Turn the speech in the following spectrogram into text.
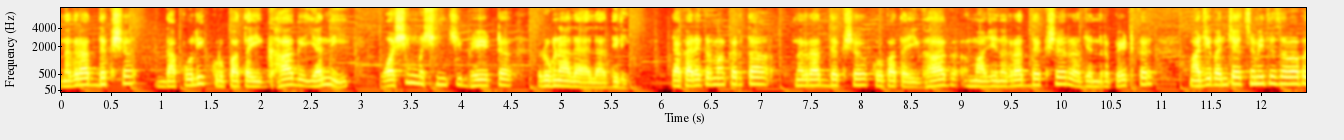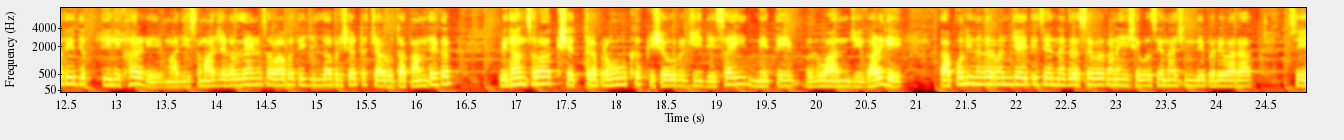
नगराध्यक्ष दापोली कृपाताई घाग यांनी वॉशिंग मशीनची भेट रुग्णालयाला दिली. या कार्यक्रमाकरता नगराध्यक्ष कृपाताई घाग माजी नगराध्यक्ष राजेंद्र पेटकर माजी पंचायत समिती सभापती दीप्ती निखारगे माजी समाज कल्याण सभापती जिल्हा परिषद चारुता कामथेकर विधानसभा क्षेत्रप्रमुख किशोरजी देसाई नेते भगवानजी घाडगे दापोली नगरपंचायतीचे नगरसेवक आणि शिवसेना शिंदे परिवाराचे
